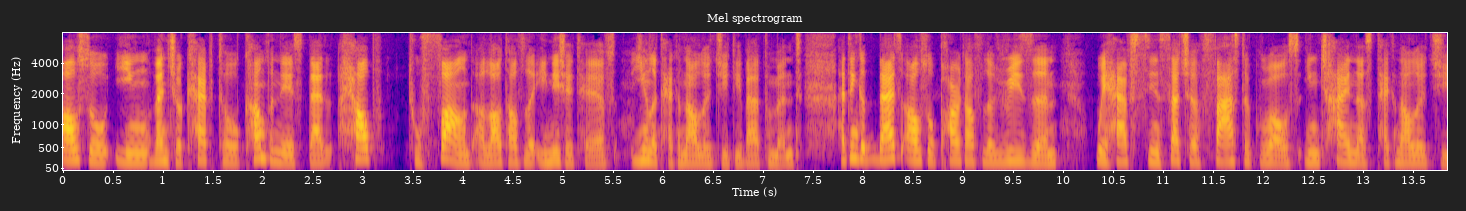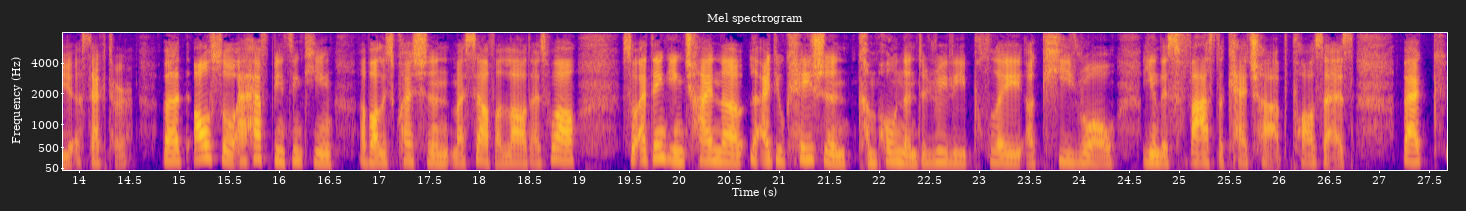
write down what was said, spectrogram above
also in venture capital companies that help to fund a lot of the initiatives in the technology development. I think that's also part of the reason we have seen such a fast growth in China's technology sector. But also, I have been thinking about this question myself a lot as well. So I think in China, the education component really play a key role in this fast catch-up process. Back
